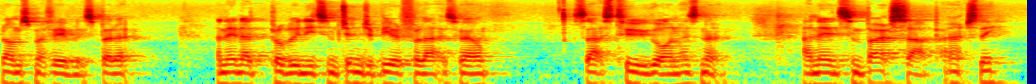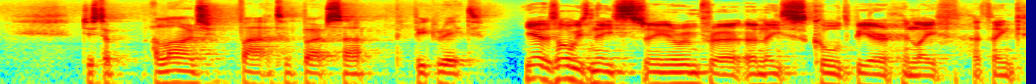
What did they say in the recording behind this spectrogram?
Rum's my favourite spirit, and then I'd probably need some ginger beer for that as well. So that's two gone, isn't it? And then some birch sap actually. Just a, a large vat of birch sap would be great. Yeah, there's always nice uh, room for a, a nice cold beer in life, I think.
